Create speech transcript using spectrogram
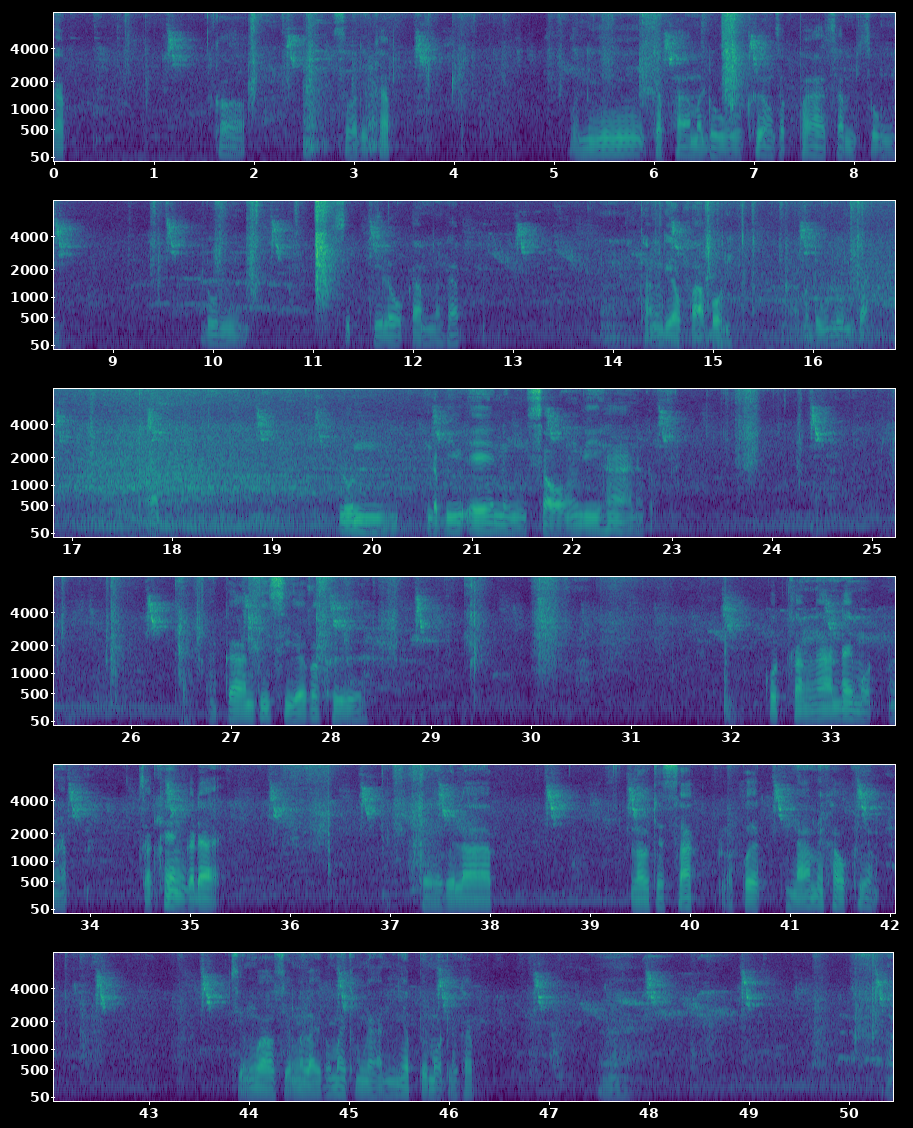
ครับ ก็สวัสดีครับ วันนี้จะพามาดูเครื่องซักผ้าซัมซุงรุ่น 10 กิโลกรัมนะครับ ถังเดียวฝาบน มาดูรุ่นกันครับ รุ่น WA 1 2 V 5นะครับอาการที่เสียก็คือ ก ดสั่งงานได้หมดนะครับสักแห้งก็ได้ แต่เวลา เราจะซักเราเปิดน้ำไม่เข้าเครื่อง เสียงวาวเสียงอะไรก็ไม่ทำงานเงียบไปหมดเลยครับ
